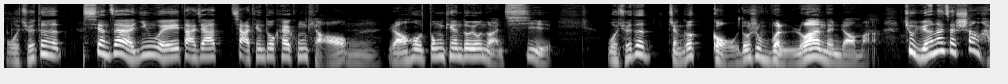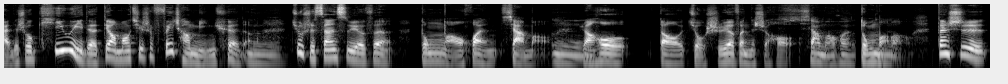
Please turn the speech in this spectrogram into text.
我觉得现在因为大家夏天都开空调，嗯，然后冬天都有暖气，我觉得整个狗都是紊乱的，你知道吗？就原来在上海的时候，Kiwi 的掉毛期是非常明确的，就是三四月份冬毛换夏毛，嗯，然后到九十月份的时候夏毛换冬毛。但是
